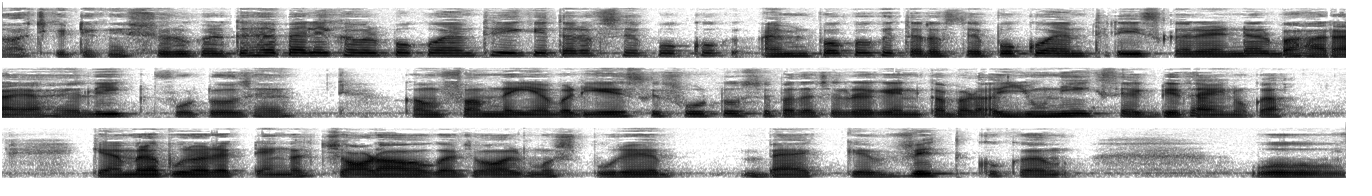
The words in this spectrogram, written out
तो आज की टेक्निक शुरू करते हैं। पहली खबर पोको एम थ्री की तरफ़ से। पोको आई मीन पोको की तरफ़ से पोको एम थ्री इसका रेंडर बाहर आया है। लीक फ़ोटोज़ है। कंफर्म नहीं है बट ये इसकी फ़ोटोज़ से पता चल रहा है कि इनका बड़ा यूनिक सा एक डिज़ाइन होगा। कैमरा पूरा रेक्टेंगल चौड़ा होगा, जो ऑलमोस्ट पूरे बैक के विथ को कम, वो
